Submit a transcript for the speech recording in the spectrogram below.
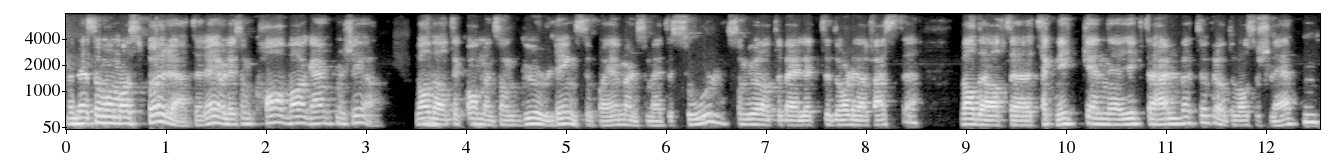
Men det som man må spørre etter, er jo liksom hva var gærent med skia? Var det at det kom en sånn gul dings på himmelen som heter Sol, som gjorde at det ble litt dårligere feste? Var det at eh, teknikken gikk til helvete for at du var så sliten?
